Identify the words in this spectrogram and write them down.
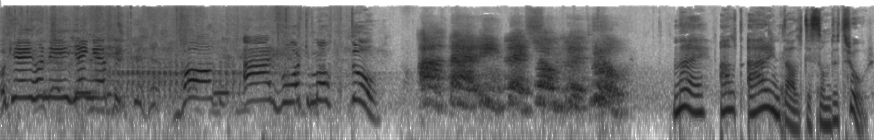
Okej hörni, gänget! Vad är vårt motto? Allt är inte som du tror! Nej, allt är inte alltid som du tror.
